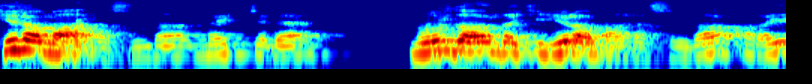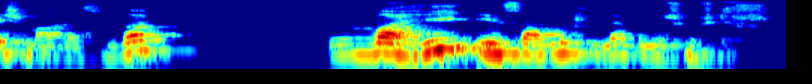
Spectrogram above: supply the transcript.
Hira mağarasında, Mekke'de, Nur Dağı'ndaki Hira mağarasında, arayış mağarasında vahiy insanlık ile buluşmuştur.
